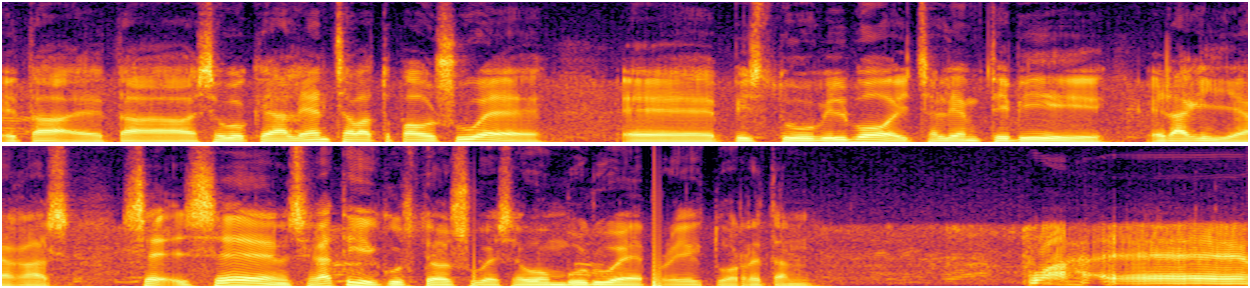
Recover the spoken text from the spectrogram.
eta, eta zeuke aliantza bat topa osue, e, piztu Bilbo Itxalien TV eragileagaz. Ze, ze, segatik ikuste osu egon burue proiektu horretan? Bua, e,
